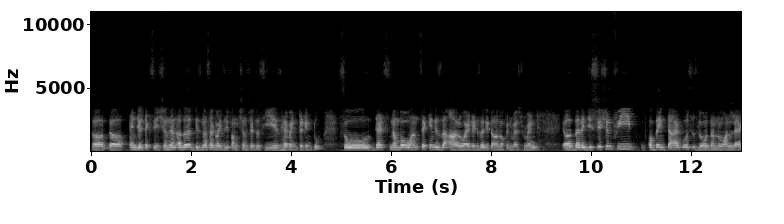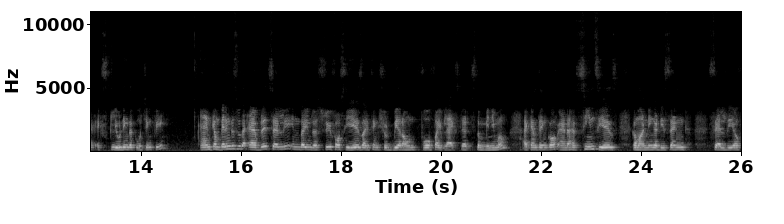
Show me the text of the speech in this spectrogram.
uh, the angel taxation and other business advisory functions that the CAs have entered into. So that's number one. Second is the ROI, that is the return of investment. Uh, the registration fee of the entire course is lower than 1 lakh, excluding the coaching fee. And comparing this with the average salary in the industry for CAs, I think should be around 4 5 lakhs. That's the minimum I can think of. And I have seen CAs commanding a decent salary of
